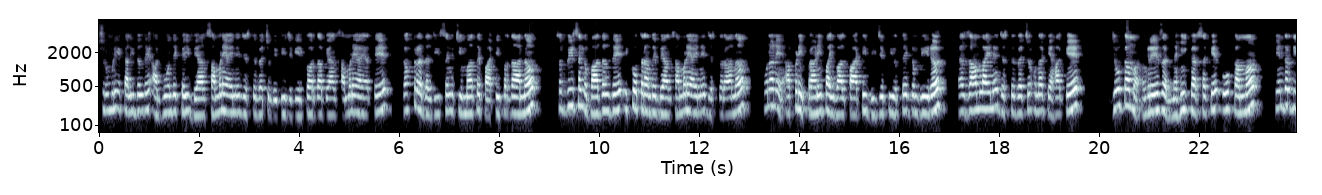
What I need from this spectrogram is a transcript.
ਸ਼੍ਰੋਮਣੀ ਅਕਾਲੀ ਦਲ ਦੇ ਆਗੂਆਂ ਦੇ ਕਈ ਬਿਆਨ ਸਾਹਮਣੇ ਆਏ ਨੇ, ਜਿਸ ਦੇ ਵਿੱਚ ਬੀਬੀ ਜਗੀਰ ਕੌਰ ਦਾ ਬਿਆਨ ਸਾਹਮਣੇ ਆਇਆ ਤੇ ਡਾਕਟਰ ਦਲਜੀਤ ਸਿੰਘ ਚੀਮਾ ਤੇ ਪਾਰਟੀ ਪ੍ਰਧਾਨ ਸੁਖਬੀਰ ਸਿੰਘ ਬਾਦਲ ਦੇ ਇੱਕੋ ਤਰ੍ਹਾਂ ਦੇ ਬਿਆਨ ਸਾਹਮਣੇ ਆਏ ਨੇ, ਜਿਸ ਦੌਰਾਨ ਉਹਨਾਂ ਨੇ ਆਪਣੀ ਪੁਰਾਣੀ ਭਾਈਵਾਲ ਪਾਰਟੀ ਬੀਜੇਪੀ ਉੱਤੇ ਗੰਭੀਰ ਇਲਜ਼ਾਮ ਲਾਏ ਨੇ, ਜਿਸ ਦੇ ਵਿੱਚ ਉਹਨਾਂ ਕਿਹਾ ਕਿ ਜੋ ਕੰਮ ਅੰਗਰੇਜ਼ ਨਹੀਂ ਕਰ ਸਕੇ, ਉਹ ਕੰਮ ਕੇਂਦਰ ਦੀ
